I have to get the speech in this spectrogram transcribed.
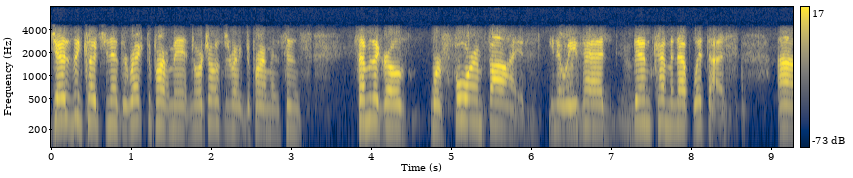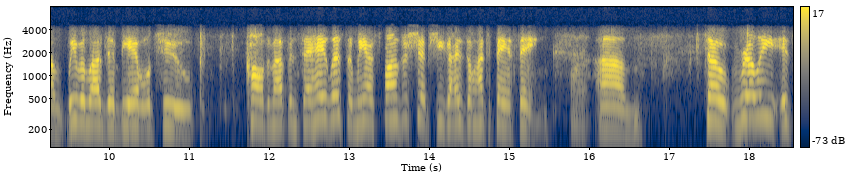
Joe's been coaching at the rec department, North Charleston rec department, since some of the girls were four and five. You know, we've had them coming up with us. Um, we would love to be able to call them up and say, "Hey, listen, we have sponsorships. You guys don't have to pay a thing." Right. Um, so really, it's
